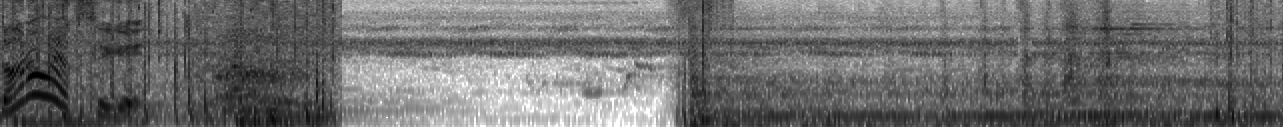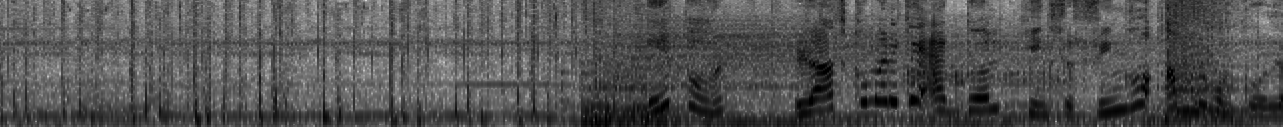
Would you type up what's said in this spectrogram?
দাঁড়াও এক সেকেন্ড এরপর রাজকুমারীকে একদল হিংস্র সিংহ আক্রমণ করল।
